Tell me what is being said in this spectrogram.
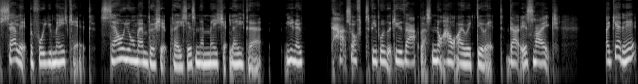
sell it before you make it. Sell your membership places and then make it later. You know, hats off to people that do that. That's not how I would do it. That is like, I get it.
